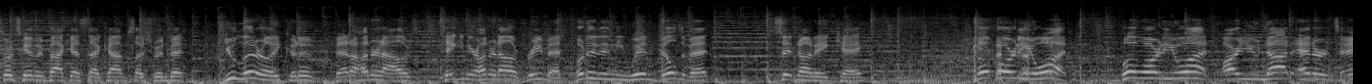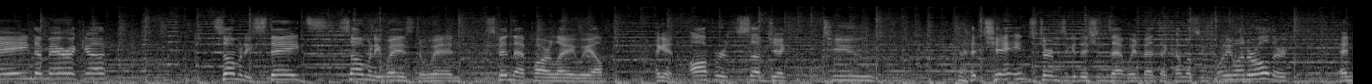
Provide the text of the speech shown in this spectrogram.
SportsGamblingPodcast.com slash WynnBET. You literally could have bet $100, taken your $100 free bet, put it in the win build a bet, sitting on 8K. What more do you want? What more do you want? Are you not entertained, America? So many states, so many ways to win. Spin that parlay wheel. Again, offer subject to change terms and conditions at WynnBET.com. Must be 21 or older and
